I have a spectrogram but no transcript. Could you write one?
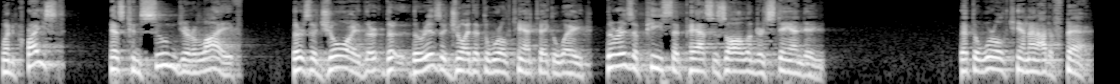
when Christ has consumed your life, there's a joy. There, there, there is a joy that the world can't take away. There is a peace that passes all understanding that the world cannot affect.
